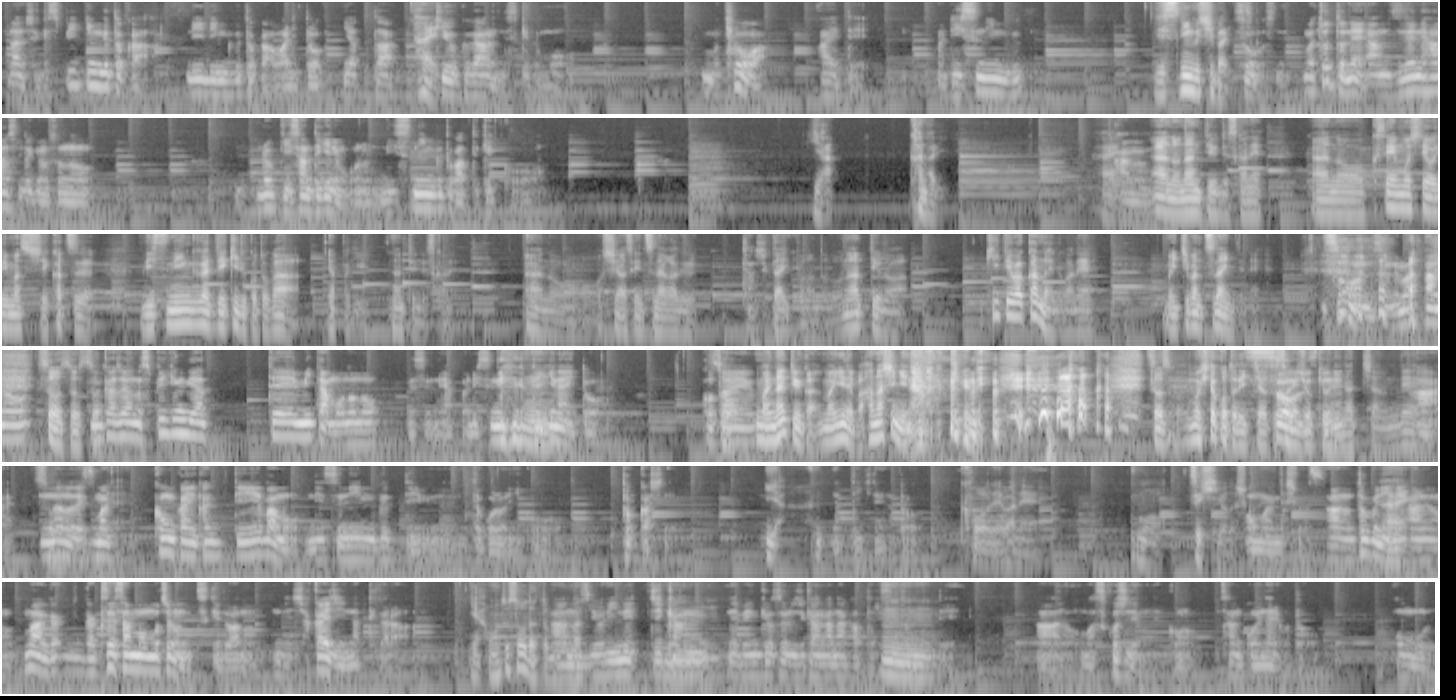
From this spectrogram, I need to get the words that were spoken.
何でしたっけスピーキングとかリーディングとか割とやったはい。記憶があるんですけども、まあ今日はあえて、まあリスニングリスニング縛りそうですね、まあ、ちょっとねあの事前に話した時もそのロッキーさん的にもこのリスニングとかって結構いや、かなり。はい。あのあの、なんていうんですかね。あの、苦戦もしておりますし、かつ、リスニングができることが、やっぱり、なんていうんですかね。あの、幸せにつながる第一歩なんだろうなっていうのは、聞いてわかんないのがね、まあ、一番辛いんでね。そうなんですよね、まあ、あのそうそうそう。昔あのスピーキングやってみたもののですよね。やっぱリスニングできないと。答え、そう。まあ、なんていうか、まあ、言えば話になるっていうね。そうそう。もう一言で言っちゃうとそういう状況になっちゃうんで。はい。そうなのでまあ、今回に限って言えばもうリスニングっていうところにこう特化していや、やっていきたいなと。これはね、もう、ぜひよろしくお願いいたします。あの特にね、はいあのまあが学生さんももちろんですけどあの、ね、社会人になってからいや、本当そうだと思います。よりね時間、うんね勉強する時間がなかったりすると思うんで、あのまあ、少しでもねこの参考になればと思う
